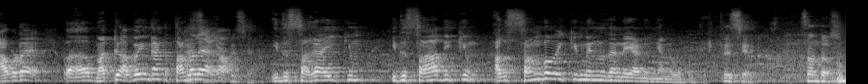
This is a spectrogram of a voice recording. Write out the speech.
അവിടെ മറ്റു അഭയം കണ്ട തണലാകാം. ഇത് സഹായിക്കും ഇത് സാധിക്കും അത് സംഭവിക്കും എന്ന് തന്നെയാണ് ഞങ്ങളുടെ പ്രതീക്ഷ. തീർച്ചയായിട്ടും സന്തോഷം.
